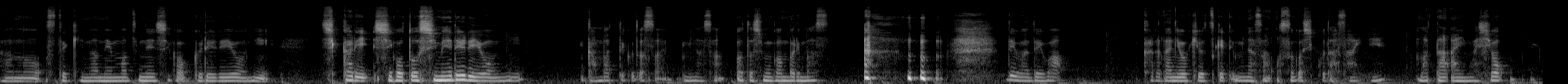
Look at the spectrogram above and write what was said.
あの素敵な年末年始が送れるようにしっかり仕事を締めれるように頑張ってください。皆さん私も頑張ります。ではでは体にお気をつけて皆さんお過ごしくださいね。また会いましょう。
